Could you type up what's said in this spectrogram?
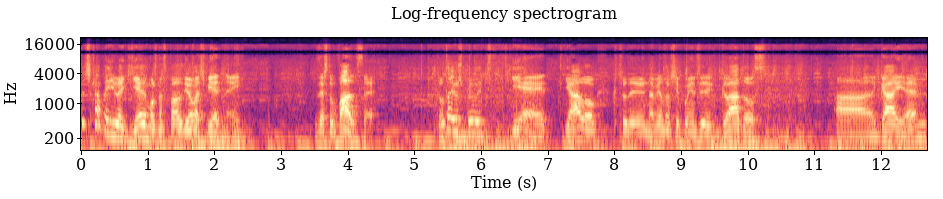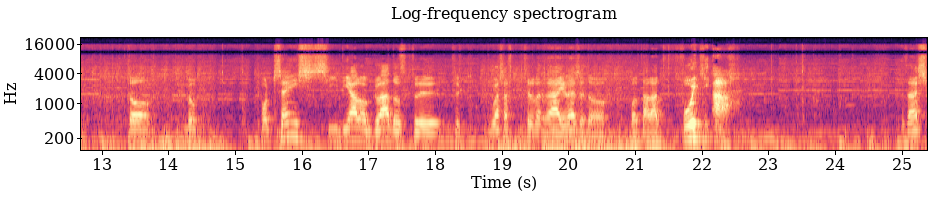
To ciekawe ile gier można sparodiować w jednej. Zresztą walce. Tutaj już były dwie. Dialog, który nawiązał się pomiędzy GLaDOS a Gajem, to był po części dialog GLaDOS, który wygłasza w trailerze do portala dwójki A. Zaś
